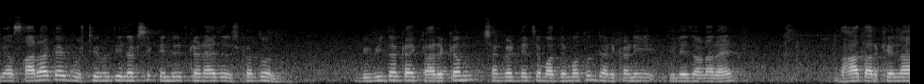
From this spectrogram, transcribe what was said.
या साऱ्या काही गोष्टीवरती लक्ष केंद्रित करण्याच्या दृष्टिकोनातून विविध काही कार्यक्रम संघटनेच्या माध्यमातून त्या ठिकाणी दिले जाणार आहेत. दहा तारखेला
